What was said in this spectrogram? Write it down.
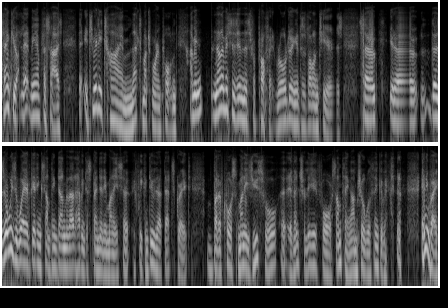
Thank you. Let me emphasize that it's really time. That's much more important. I mean, none of us is in this for profit. We're all doing it as volunteers. So, you know, there's always a way of getting something done without having to spend any money. So if we can do that, that's great. But of course, money is useful uh, eventually for something. I'm sure we'll think of it. anyway,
